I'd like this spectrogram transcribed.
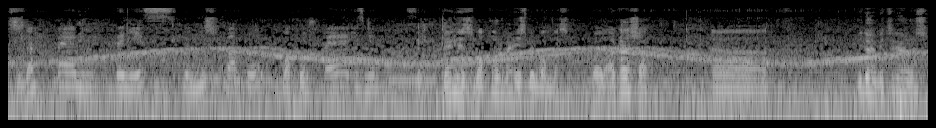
Sizden? ben deniz, Deniz, vapur vapur, ve İzmir bombası. deniz, vapur ve İzmir bombası. Böyle arkadaşlar. eee, videoyu bitiriyoruz.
